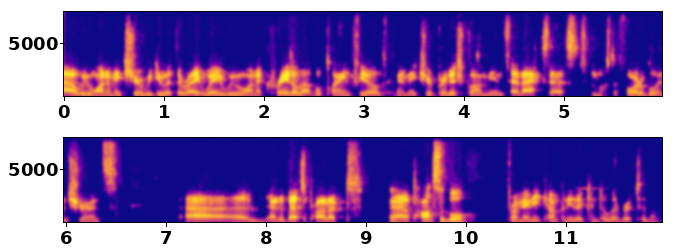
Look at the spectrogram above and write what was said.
uh, we want to make sure we do it the right way. We want to create a level playing field and make sure British Columbians have access to the most affordable insurance uh, and the best product uh, possible from any company that can deliver it to them.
